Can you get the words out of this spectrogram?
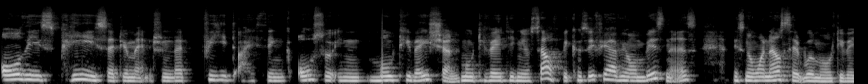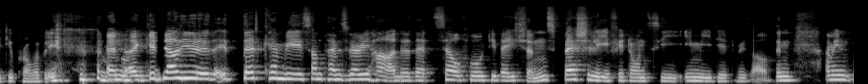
all these P's that you mentioned that feed, I think, also in motivation, motivating yourself. Because if you have your own business, there's no one else that will motivate you probably. and I can tell you it, that can be sometimes very hard, uh, that self motivation, especially if you don't see immediate results. And I mean,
